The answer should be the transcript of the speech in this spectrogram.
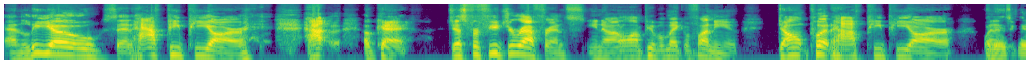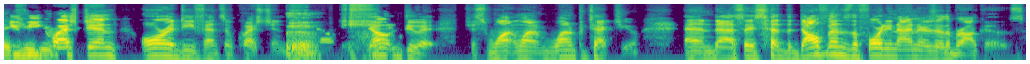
And Leo said half PPR. Ha- okay, just for future reference, you know, I don't want people making fun of you. Don't put half PPR when it's a QB question or a defensive question. don't, don't do it. Just want want want to protect you. And uh, so he said the Dolphins, the 49ers, or the Broncos.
